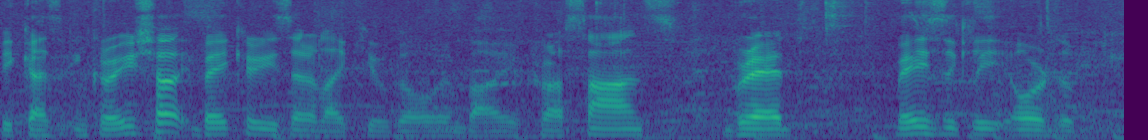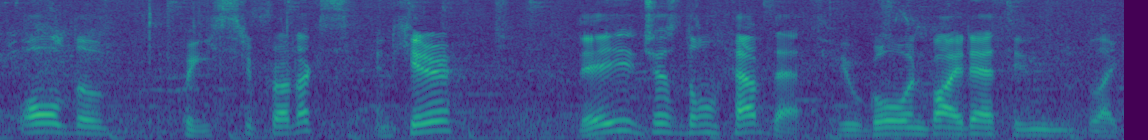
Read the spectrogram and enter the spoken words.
because in Croatia, bakeries are like you go and buy croissants, bread, basically, or the, all the pastry products, and here They just don't have that. You go and buy that in like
